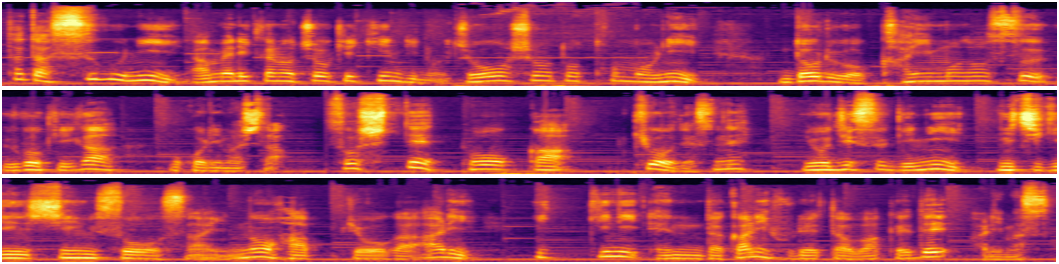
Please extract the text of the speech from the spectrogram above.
ただすぐにアメリカの長期金利の上昇とともにドルを買い戻す動きが起こりました。そして10日、今日ですね、4時過ぎに日銀新総裁の発表があり、一気に円高に触れたわけであります。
